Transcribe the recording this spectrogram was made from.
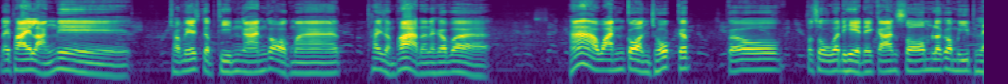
ในภายหลังนี่ชาเวสกับทีมงานก็ออกมาให้สัมภาษณ์นะครับว่า 5 วันก่อนชกครับ ก็ประสบอุบัติเหตุในการซ้อมแล้วก็มีแผล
